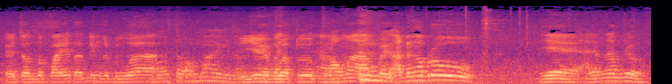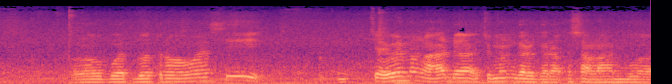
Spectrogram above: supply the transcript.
Kayak contoh Paye tadi yang kedua. buat trauma gitu Iya, Buat- buat lu ah. trauma apa? ya? Ada nggak, Bro? Iya ada nggak bro kalau buat gue trauma sih cewek emang nggak ada cuman gara-gara kesalahan gue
